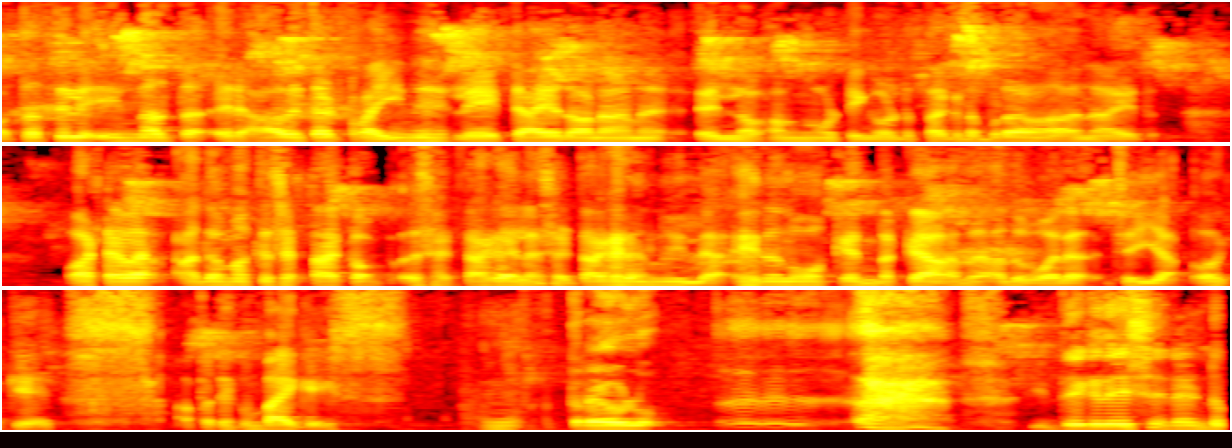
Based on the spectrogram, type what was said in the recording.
മൊത്തത്തിൽ ഇന്നത്തെ രാവിലത്തെ ട്രെയിന് ലേറ്റ് ആയതോടാണ് എല്ലാം അങ്ങോട്ടും ഇങ്ങോട്ടും തകിടപ്പെടാനായത് വാട്ടെവർ അത് നമുക്ക് സെറ്റാക്കാം സെറ്റാക്കാനല്ല സെറ്റാക്കാനൊന്നും ഇല്ല. എന്നെ നോക്കി എന്തൊക്കെയാണ് അതുപോലെ ചെയ്യാം. ഓക്കെ അപ്പോഴത്തേക്കും ബൈ ഗൈസ് അത്രേ ഉള്ളൂ. ഇത് ഏകദേശം രണ്ട്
